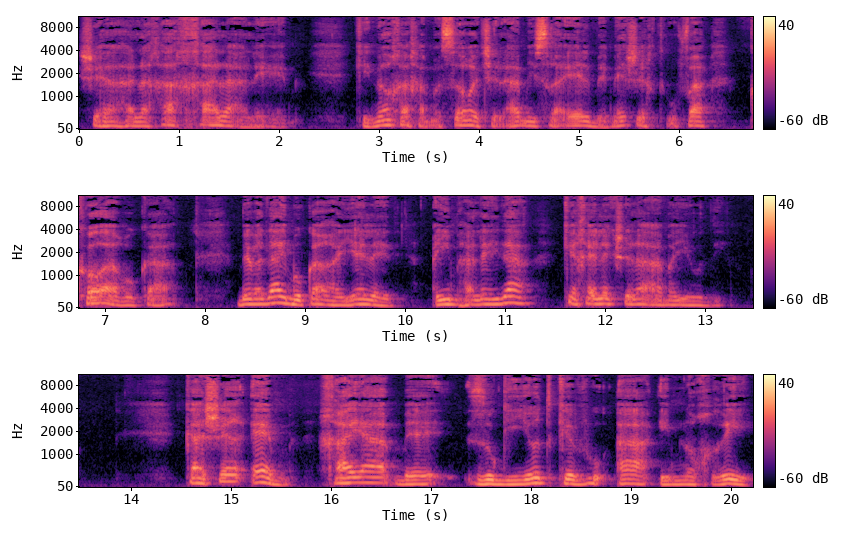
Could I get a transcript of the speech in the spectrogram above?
שההלכה חלה עליהם. כי נוכח המסורת של עם ישראל במשך תקופה כה ארוכה, בוודאי מוכר הילד עם הלידה כחלק של העם היהודי. כאשר אם חיה בזוגיות קבועה עם נוכרי,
